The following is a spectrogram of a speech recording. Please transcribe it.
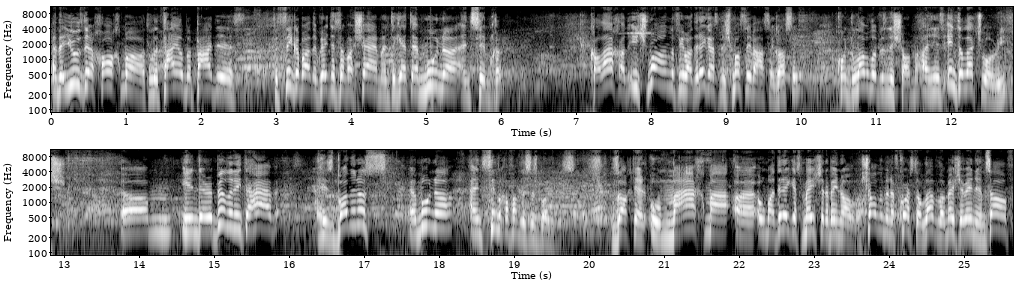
And they use their Chochmah to letayel bepadis, to think about the greatness of Hashem and to get Amunah and Simcha. Kalachad, each one, lefi madregas nishmase v'hasagase, according to the level of his neshama and his intellectual reach, um, in their ability to have hisbonenus, emuna, and simcha from this bonus. Zakter umachma uh, umadregas Moshe Rabbeinu alav shalom, and of course the level of Moshe Rabbeinu himself.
